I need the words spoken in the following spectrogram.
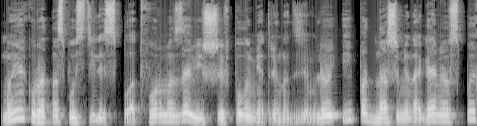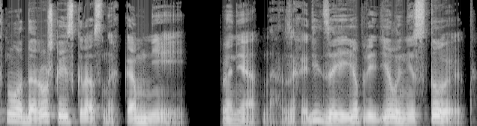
Мы аккуратно спустились с платформы, зависшей в полуметре над землей, и под нашими ногами вспыхнула дорожка из красных камней. Понятно, заходить за ее пределы не стоит.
